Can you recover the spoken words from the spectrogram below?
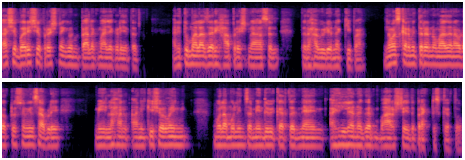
असे बरेचसे प्रश्न घेऊन पालक माझ्याकडे येतात आणि तुम्हाला जर हा प्रश्न असेल, तर हा व्हिडिओ नक्की पहा. नमस्कार मित्रांनो, माझं नाव डॉक्टर सुनील साबळे. मी लहान आणि किशोरवयीन मुला-मुलींचा मेंदूविकार तज्ञ आहे. अहिल्यानगर, महाराष्ट्र इथं प्रॅक्टिस करतो.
